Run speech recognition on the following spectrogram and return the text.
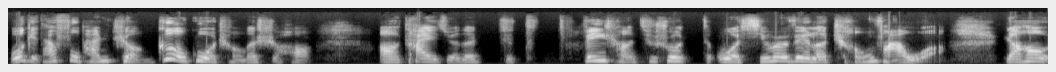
我给他复盘整个过程的时候，哦，他也觉得这非常，就说我媳妇儿为了惩罚我，然后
